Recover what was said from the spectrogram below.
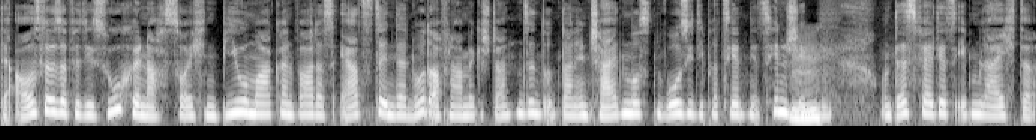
Der Auslöser für die Suche nach solchen Biomarkern war, dass Ärzte in der Notaufnahme gestanden sind und dann entscheiden mussten, wo sie die Patienten jetzt hinschicken. Mhm. Und das fällt jetzt eben leichter.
